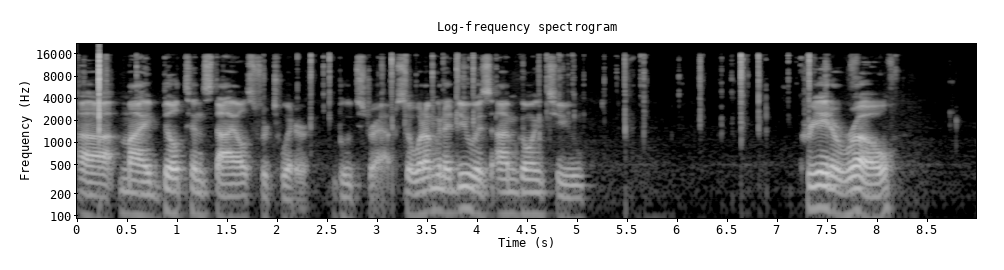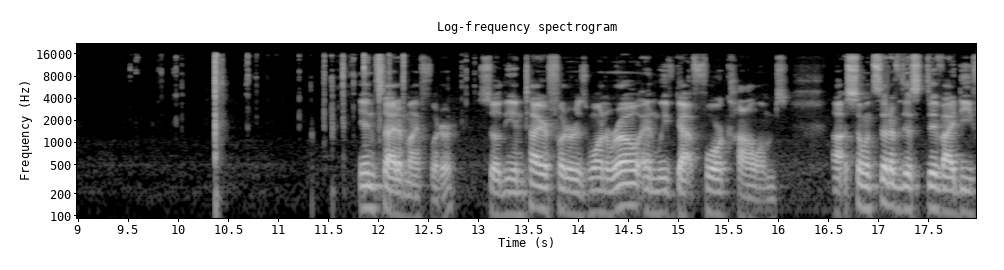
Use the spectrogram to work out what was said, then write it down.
uh, my built-in styles for Twitter Bootstrap. So what I'm going to do is I'm going to create a row inside of my footer. So the entire footer is one row and we've got four columns. Uh, so instead of this div ID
